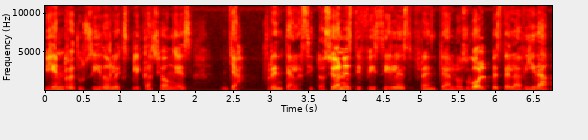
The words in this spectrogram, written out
bien reducido, la explicación es ya, frente a las situaciones difíciles, frente a los golpes de la vida,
